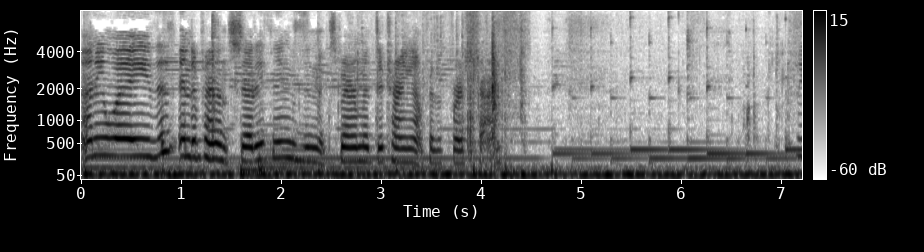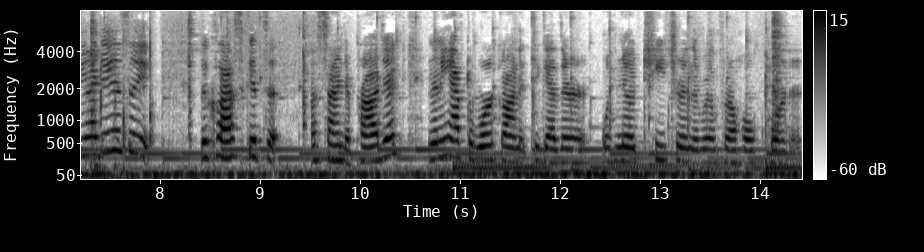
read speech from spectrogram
Anyway, this independent study thing is an experiment they're trying out for the first time. The idea is that the class gets a, assigned a project, and then you have to work on it together with no teacher in the room for a whole quarter.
